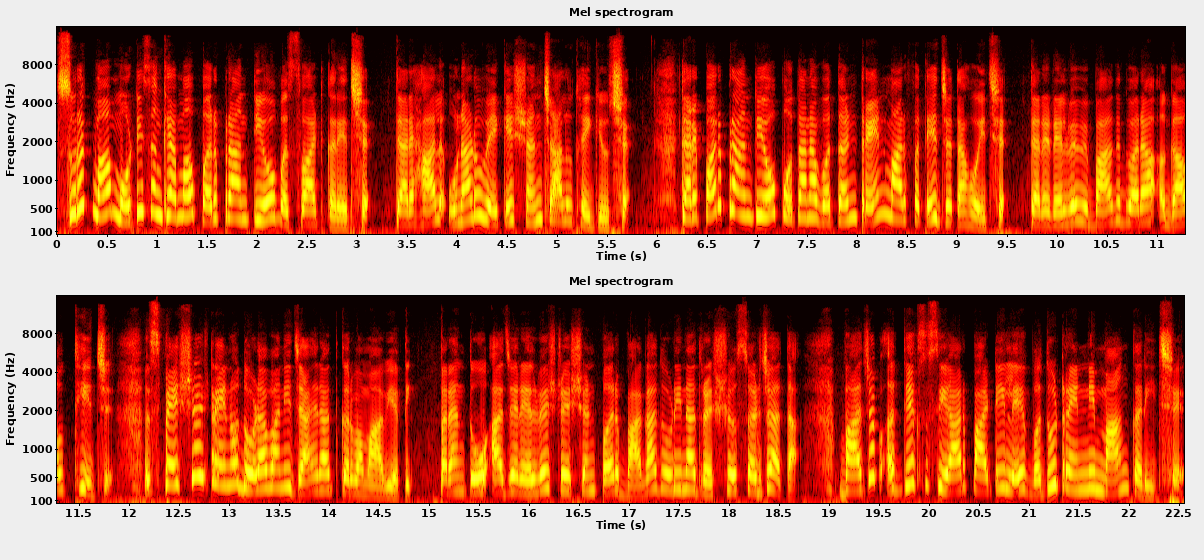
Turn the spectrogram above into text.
સુરતમાં મોટી સંખ્યામાં પરપ્રાંતિયો વસવાટ કરે છે. ત્યારે હાલ ઉનાળુ વેકેશન ચાલુ થઈ ગયું છે. ત્યારે પરપ્રાંતિયો પોતાના વતન ટ્રેન મારફતે જતા હોય છે. ત્યારે રેલવે વિભાગ દ્વારા અગાઉથી જ સ્પેશિયલ ટ્રેનો દોડાવવાની જાહેરાત કરવામાં આવી હતી. પરંતુ આજે રેલવે સ્ટેશન પર ભાગાદોડીના દ્રશ્યો સર્જાતા ભાજપ અધ્યક્ષ સી આર પાટીલે વધુ ટ્રેનની માંગ કરી છે.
